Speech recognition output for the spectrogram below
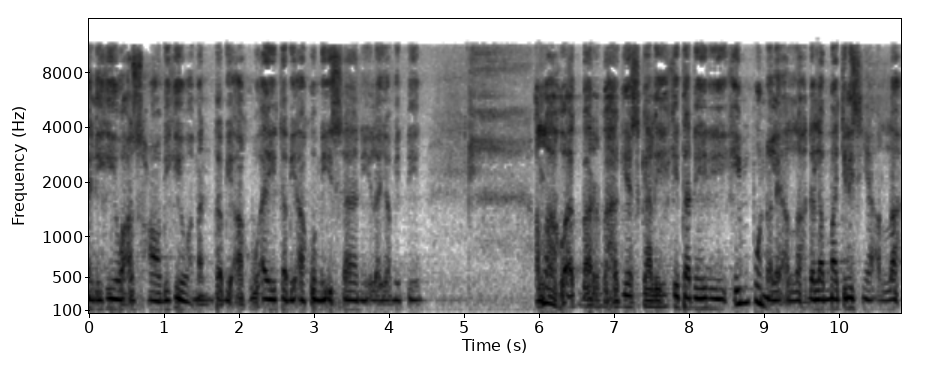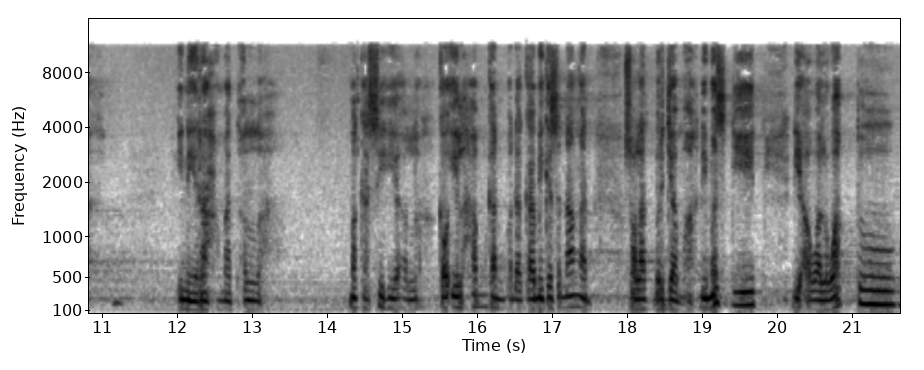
alihi wa ashabihi wa man tabi'ahu ay tabi'ahu bi isani ila yamiddin Allahu Akbar. Bahagia sekali kita dihimpun oleh Allah dalam majlisnya Allah. Ini rahmat Allah. Makasih ya Allah. Kau ilhamkan pada kami kesenangan sholat berjamaah di masjid di awal waktu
